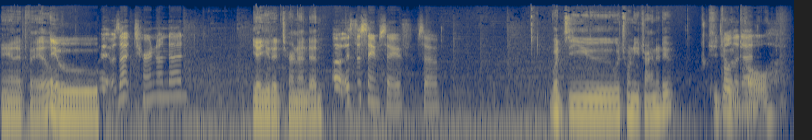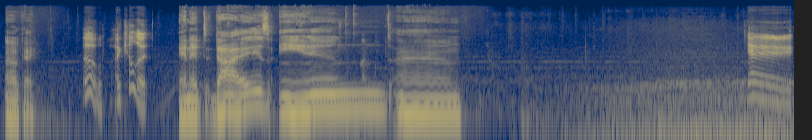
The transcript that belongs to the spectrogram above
And it failed. Ew. Wait, was that turn undead? Yeah, you did turn undead. Oh, it's the same save. So What do you? Which one are you trying to do? She's Toll doing the Dead. toll. Oh, okay. Oh, I killed it. And it dies, and um, Yay!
